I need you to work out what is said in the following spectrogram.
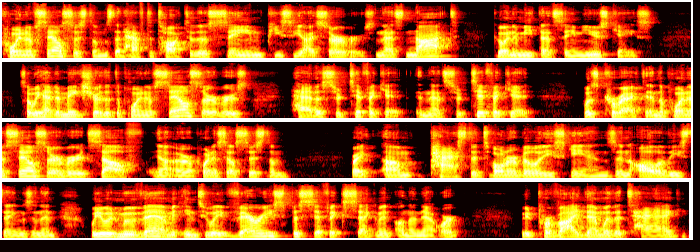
point of sale systems that have to talk to those same PCI servers. And that's not going to meet that same use case. So we had to make sure that the point of sale servers had a certificate and that certificate was correct. And the point of sale server itself, uh, or a point of sale system, right, um, passed its vulnerability scans and all of these things. And then we would move them into a very specific segment on the network. We'd provide them with a tag.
